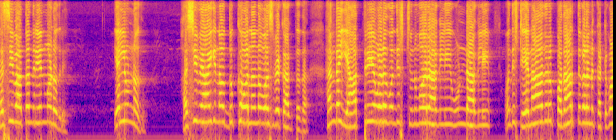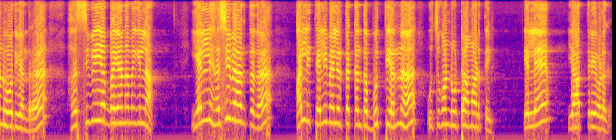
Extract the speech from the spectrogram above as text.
ಹಸಿವಾತಂದ್ರೆ ಏನು ಮಾಡೋದ್ರಿ? ಎಲ್ಲಿ ಉಣ್ಣೋದು? ಹಸಿವೆ ಆಗಿ ನಾವು ದುಃಖವನ್ನು ಅನುಭವಿಸ್ಬೇಕಾಗ್ತದ. ಹಂಗ ಯಾತ್ರೆಯ ಒಳಗೆ ಒಂದಿಷ್ಟು ಚುನುಮರಾಗ್ಲಿ ಉಂಡಾಗ್ಲಿ ಒಂದಿಷ್ಟು ಏನಾದರೂ ಪದಾರ್ಥಗಳನ್ನು ಕಟ್ಕೊಂಡು ಹೋದ್ವಿ ಅಂದ್ರೆ ಹಸಿವೆಯ ಭಯ ನಮಗಿಲ್ಲ. ಎಲ್ಲಿ ಹಸಿವೆ ಆಗ್ತದ, ಅಲ್ಲಿ ತಲೆ ಮೇಲಿರ್ತಕ್ಕಂಥ ಬುತ್ತಿಯನ್ನು ಉಚ್ಕೊಂಡು ಊಟ ಮಾಡ್ತೀವಿ. ಎಲ್ಲೇ? ಯಾತ್ರೆಯೊಳಗೆ.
